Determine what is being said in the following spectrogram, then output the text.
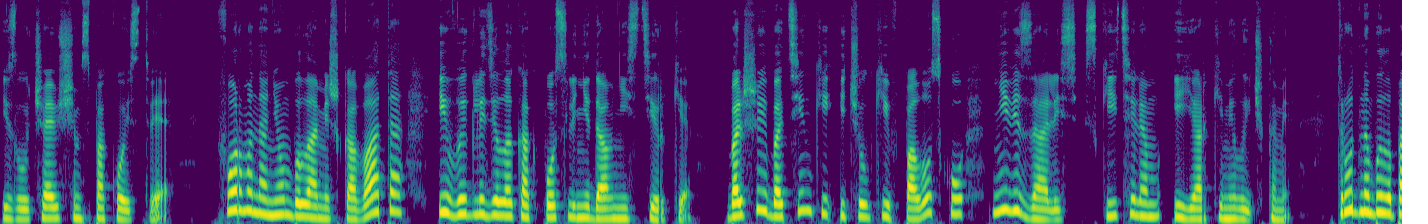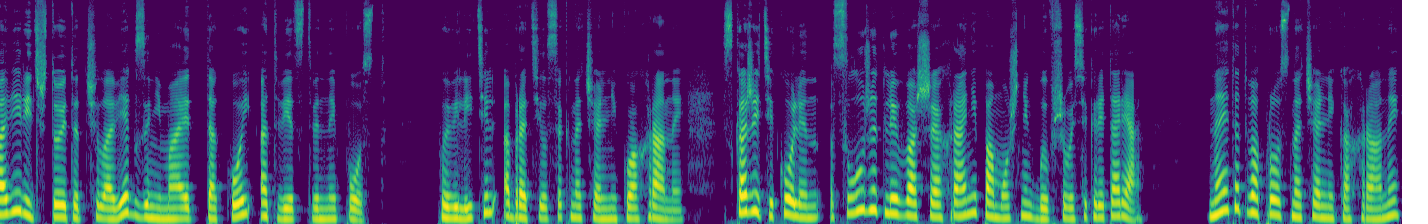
излучающим спокойствие. Форма на нем была мешковата и выглядела как после недавней стирки. Большие ботинки и чулки в полоску не вязались с кителем и яркими лычками. Трудно было поверить, что этот человек занимает такой ответственный пост. Повелитель обратился к начальнику охраны. «Скажите, Колин, служит ли в вашей охране помощник бывшего секретаря?» На этот вопрос начальник охраны,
